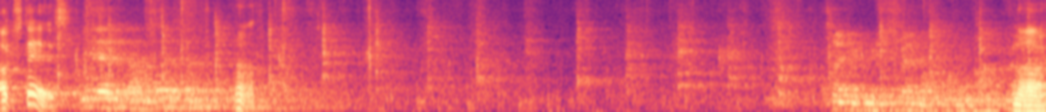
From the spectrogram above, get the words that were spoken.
Upstairs? Oh. I don't think we should spend much money on that. No. We're not looking this bit when we go. No, when we go back to Hill, I haven't been. I feel like well, we might have to stuff fucking things outside, don't we? Definitely. I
